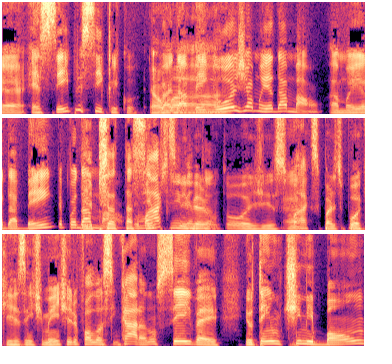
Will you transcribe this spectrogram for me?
É, é sempre cíclico. É Vai uma- dar bem hoje, amanhã dá mal. Amanhã dá bem, depois dá Ele mal. tá O Max me perguntou hoje isso. É. O Max participou aqui recentemente, ele falou assim: Cara, não sei, velho. Eu tenho um time bom,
